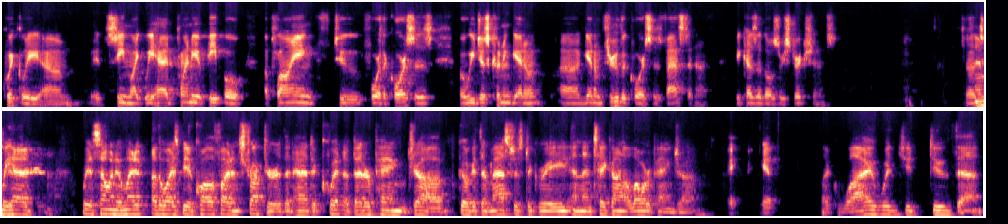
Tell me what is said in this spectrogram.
quickly. Um, it seemed like we had plenty of people applying to for the courses, but we just couldn't get them uh, get them through the courses fast enough because of those restrictions. So and we good. had we had someone who might otherwise be a qualified instructor that had to quit a better paying job, go get their master's degree, and then take on a lower paying job. Right. Yep. Like, why would you do that?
